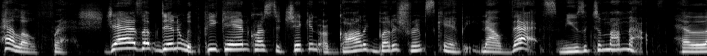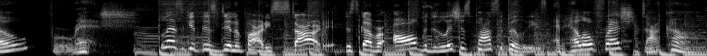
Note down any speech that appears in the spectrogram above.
Hello Fresh. Jazz up dinner with pecan-crusted chicken or garlic butter shrimp scampi. Now that's music to my mouth. Hello Fresh. Let's get this dinner party started. Discover all the delicious possibilities at hellofresh.com.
